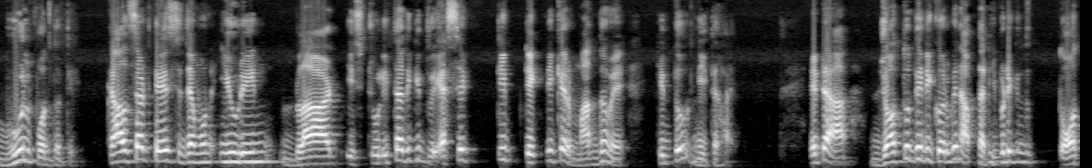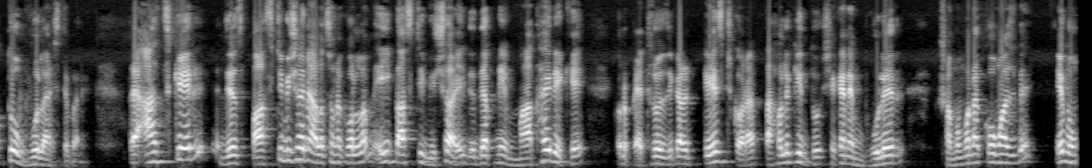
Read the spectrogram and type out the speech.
ভুল পদ্ধতি। কালসার টেস্ট যেমন ইউরিন ব্লাড স্টুল ইত্যাদি কিন্তু অ্যাসেপ্টিভ টেকনিকের মাধ্যমে কিন্তু নিতে হয়। এটা যত দেরি করবেন আপনার রিপোর্টে কিন্তু তত ভুল আসতে পারে। তাই আজকের যে পাঁচটি বিষয় নিয়ে আলোচনা করলাম, এই পাঁচটি বিষয় যদি আপনি মাথায় রেখে কোনো প্যাথোলজিক্যাল টেস্ট করার তাহলে কিন্তু সেখানে ভুলের সম্ভাবনা কম আসবে এবং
